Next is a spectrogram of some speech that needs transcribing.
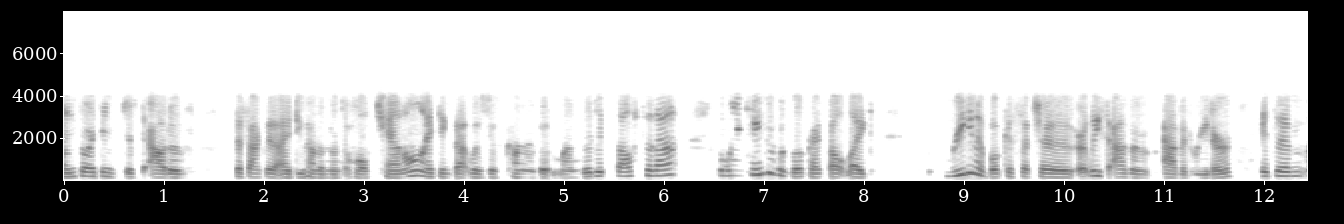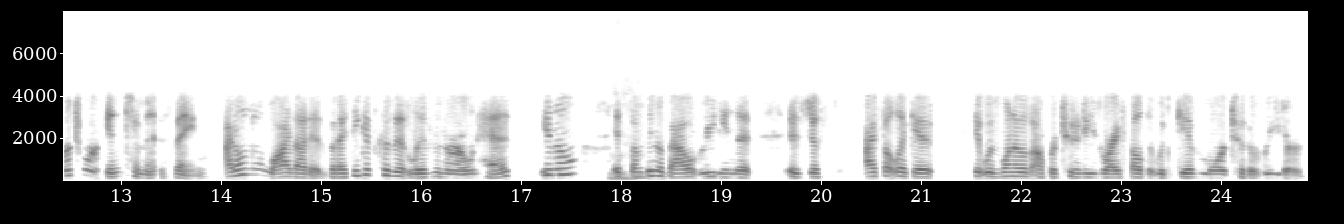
And so I think just out of the fact that I do have a mental health channel, I think that was just kind of it lended itself to that. But when it came to the book, I felt like reading a book is such a, or at least as a avid reader, it's a much more intimate thing. I don't know why that is, but I think it's because it lives in our own head, you know? It's Mhm. something about reading that is just I felt like it it was one of those opportunities where I felt it would give more to the reader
